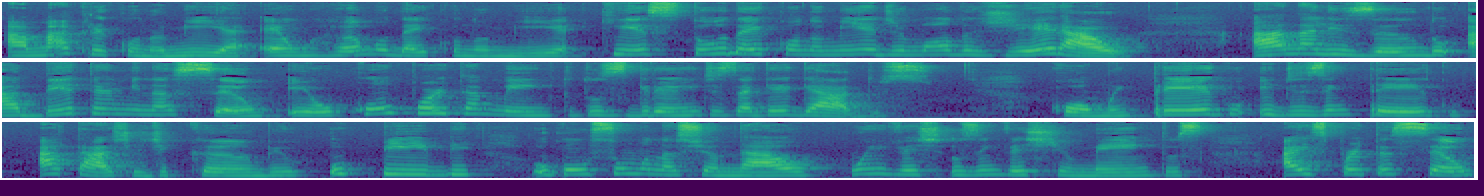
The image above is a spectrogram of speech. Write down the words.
A macroeconomia é um ramo da economia que estuda a economia de modo geral, analisando a determinação e o comportamento dos grandes agregados, como emprego e desemprego, a taxa de câmbio, o PIB, o consumo nacional, os investimentos, a exportação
